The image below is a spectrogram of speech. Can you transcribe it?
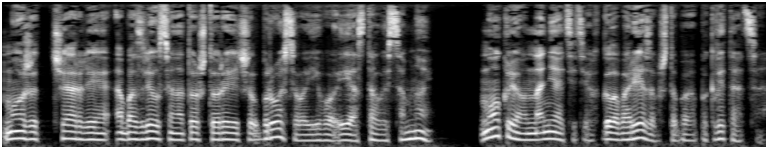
Может, Чарли обозлился на то, что Рэйчел бросила его и осталась со мной? Мог ли он нанять этих головорезов, чтобы поквитаться?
